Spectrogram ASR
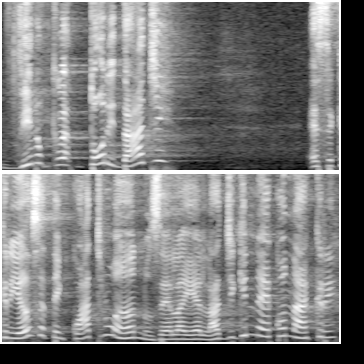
Viram que autoridade? Essa criança tem quatro anos, ela é lá de Guiné-Conakry,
